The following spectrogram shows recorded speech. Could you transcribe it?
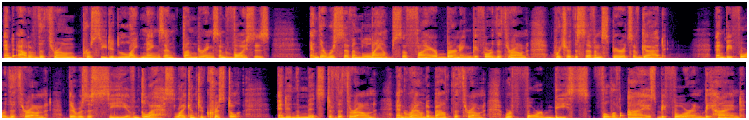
And out of the throne proceeded lightnings and thunderings and voices, and there were seven lamps of fire burning before the throne, which are the seven spirits of God. And before the throne there was a sea of glass like unto crystal, and in the midst of the throne, and round about the throne, were four beasts full of eyes before and behind.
